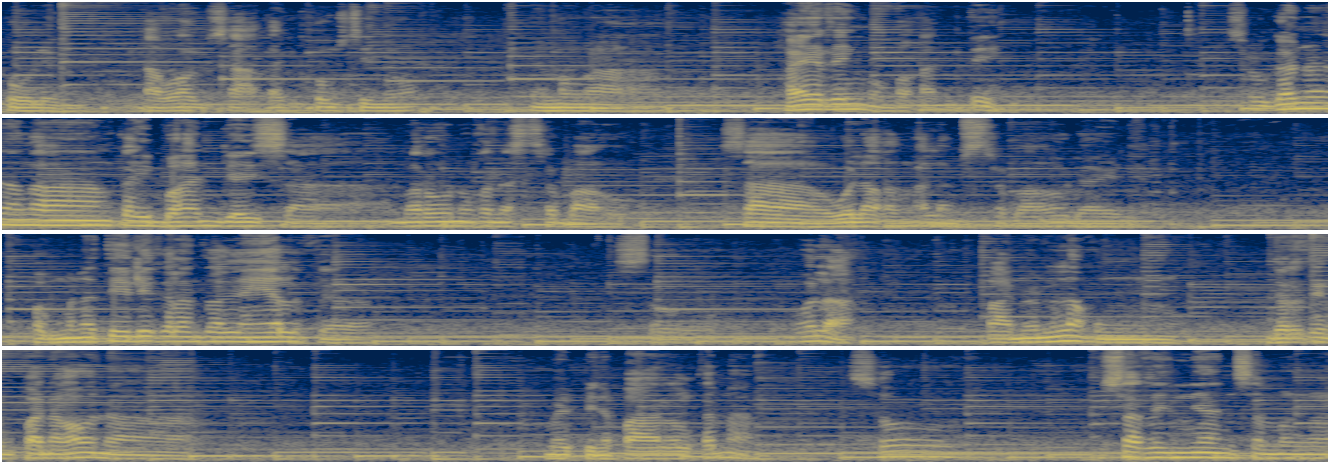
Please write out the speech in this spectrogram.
calling. Tawag sa akin kung sino ng mga hiring o bakante. So, ganun ang, ang kaibahan guys sa marunong ka na sa trabaho sa wala kang alam sa trabaho dahil pag manatili ka lang talagang helper so wala. Paano na lang kung darating panahon na may pinaparal ka na. So isa rin yan sa mga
